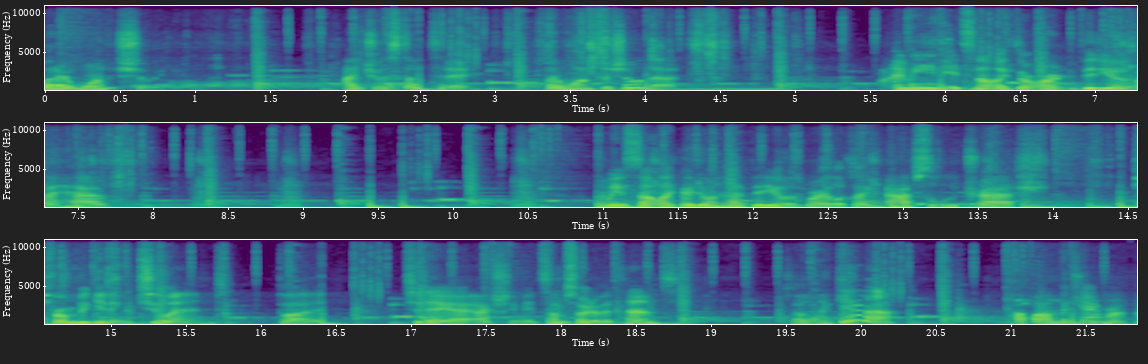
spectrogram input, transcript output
what I want to show you. I dressed up today, so I wanted to show that. I mean, it's not like there aren't videos I have. I mean, it's not like I don't have videos where I look like absolute trash from beginning to end, but today I actually made some sort of attempt. So I was like, yeah, hop on the camera.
